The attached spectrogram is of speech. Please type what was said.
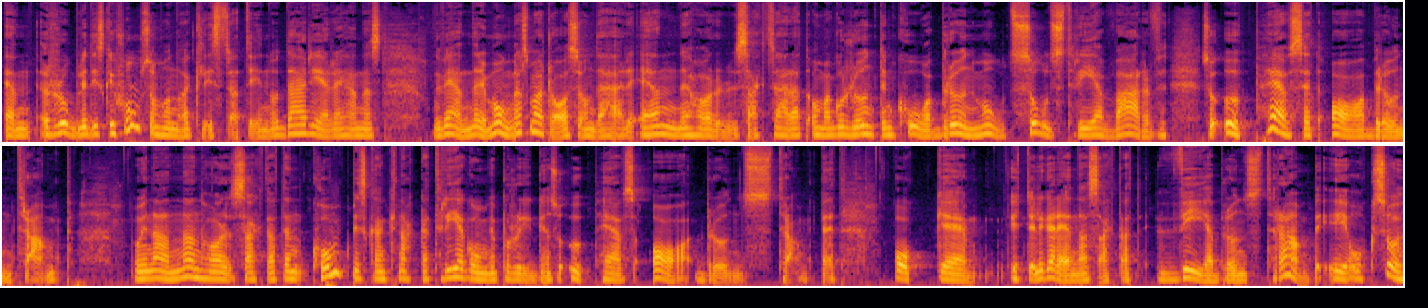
en rolig diskussion som hon har klistrat in. Och där är det hennes vänner, det är många som har hört av sig om det här. En har sagt så här att om man går runt en K-brunn motsols tre varv så upphävs ett A-brunntramp. Och en annan har sagt att en kompis kan knacka tre gånger på ryggen så upphävs A-brunnstrampet. Och eh, ytterligare en har sagt att V-brunnstramp är också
